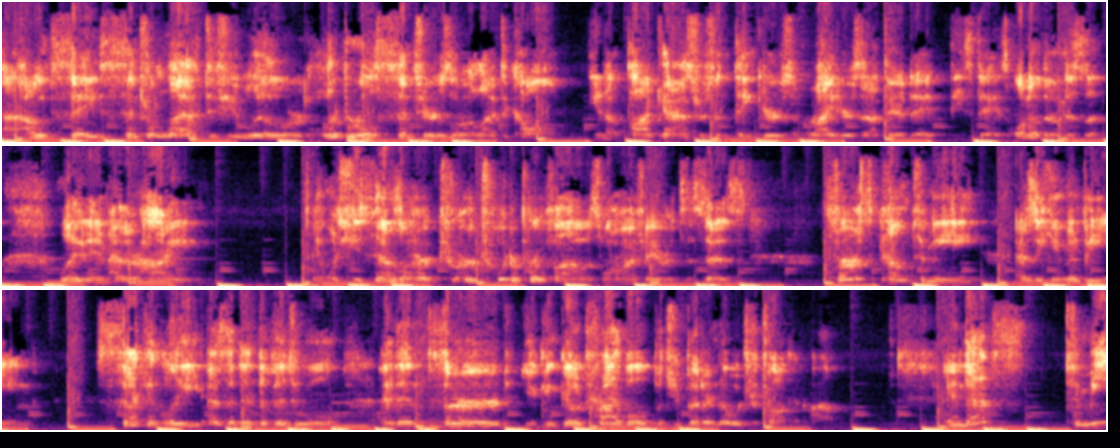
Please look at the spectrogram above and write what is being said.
I would say center left if you will or liberal center is what I like to call them you know podcasters and thinkers and writers out there these days. One of them is a lady named Heather Heying, and what she says on her her Twitter profile is one of my favorites. It says, first come to me as a human being. Secondly, as an individual, and then third, you can go tribal, but you better know what you're talking about." And that's to me,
